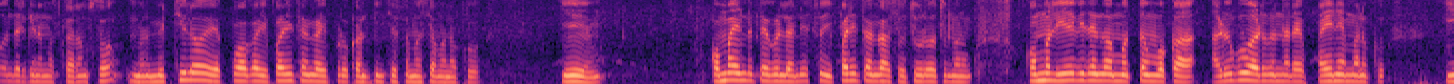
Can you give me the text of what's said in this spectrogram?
అందరికీ నమస్కారం. సో మన మిర్చిలో ఎక్కువగా విపరీతంగా ఇప్పుడు కనిపించే సమస్య మనకు ఈ కొమ్మ ఎండు తెగుళ్ళు అండి. సో విపరీతంగా సో చూడవచ్చు మనం కొమ్మలు ఏ విధంగా మొత్తం ఒక అడుగు అడుగున్నర పైనే మనకు ఈ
